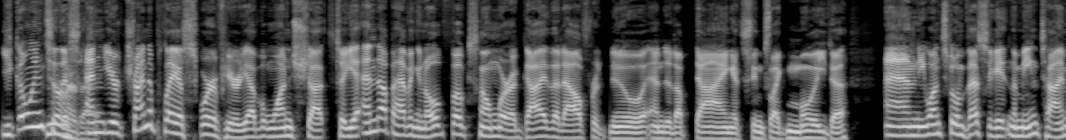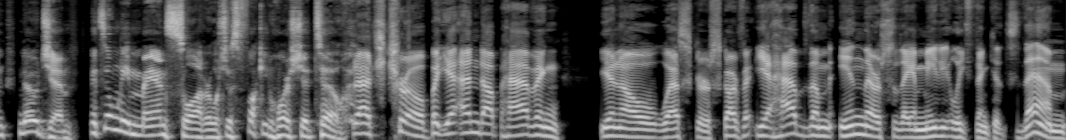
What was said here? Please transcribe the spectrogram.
you go into You this and you're trying to play a swerve here. You have a one shot. So you end up having an old folks home where a guy that Alfred knew ended up dying. It seems like Moida. And he wants to investigate in the meantime. No, Jim. It's only manslaughter, which is fucking horseshit too. That's true. But you end up having, you know, Wesker, Scarface, you have them in there so they immediately think it's them.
